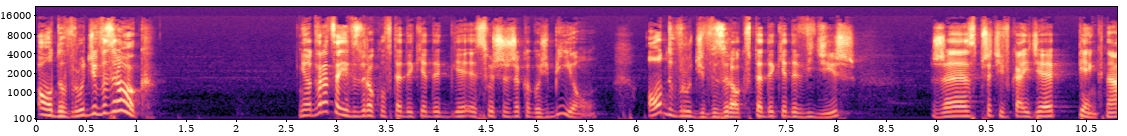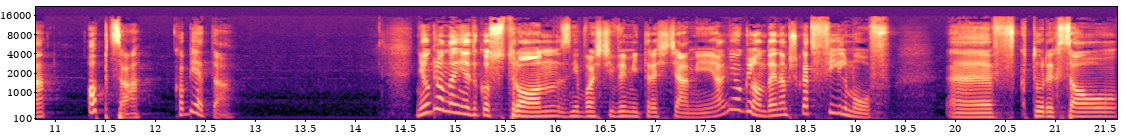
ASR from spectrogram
Odwróć wzrok. Nie odwracaj wzroku wtedy, kiedy słyszysz, że kogoś biją. Odwróć wzrok wtedy, kiedy widzisz, że z przeciwka idzie piękna, obca kobieta. Nie oglądaj nie tylko stron z niewłaściwymi treściami, ale nie oglądaj na przykład filmów, e, w których są.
